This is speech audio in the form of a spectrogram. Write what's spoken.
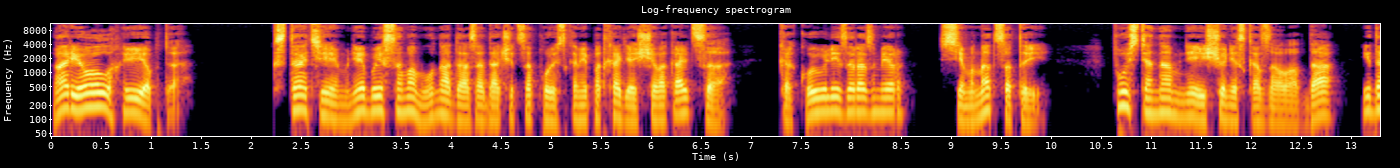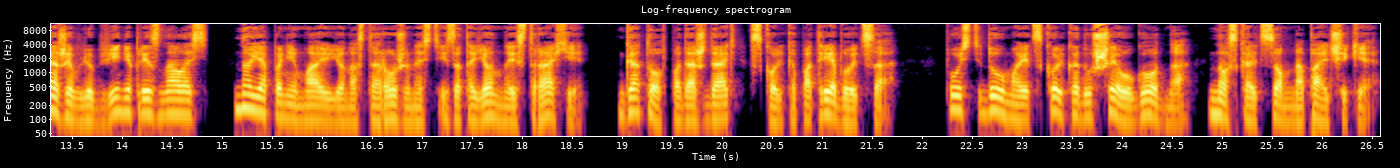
Орел, ёпта. Кстати, мне бы и самому надо озадачиться поисками подходящего кольца. Какой у Лизы размер? Семнадцатый? Пусть она мне еще не сказала «да» и даже в любви не призналась, но я понимаю ее настороженность и затаенные страхи, готов подождать, сколько потребуется. Пусть думает, сколько душе угодно, но с кольцом на пальчике.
